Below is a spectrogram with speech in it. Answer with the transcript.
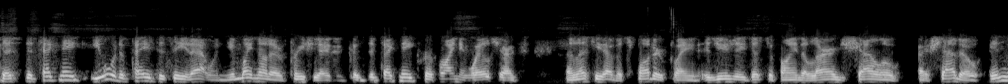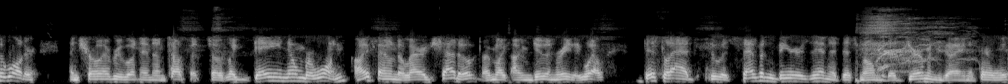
The, the technique, you would have paid to see that one. You might not have appreciated because the technique for finding whale sharks, unless you have a spotter plane, is usually just to find a large shallow a shadow in the water and throw everyone in on top of it. So like day number one, I found a large shadow. I'm like, I'm doing really well. This lad who was seven beers in at this moment, a German guy in a pair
